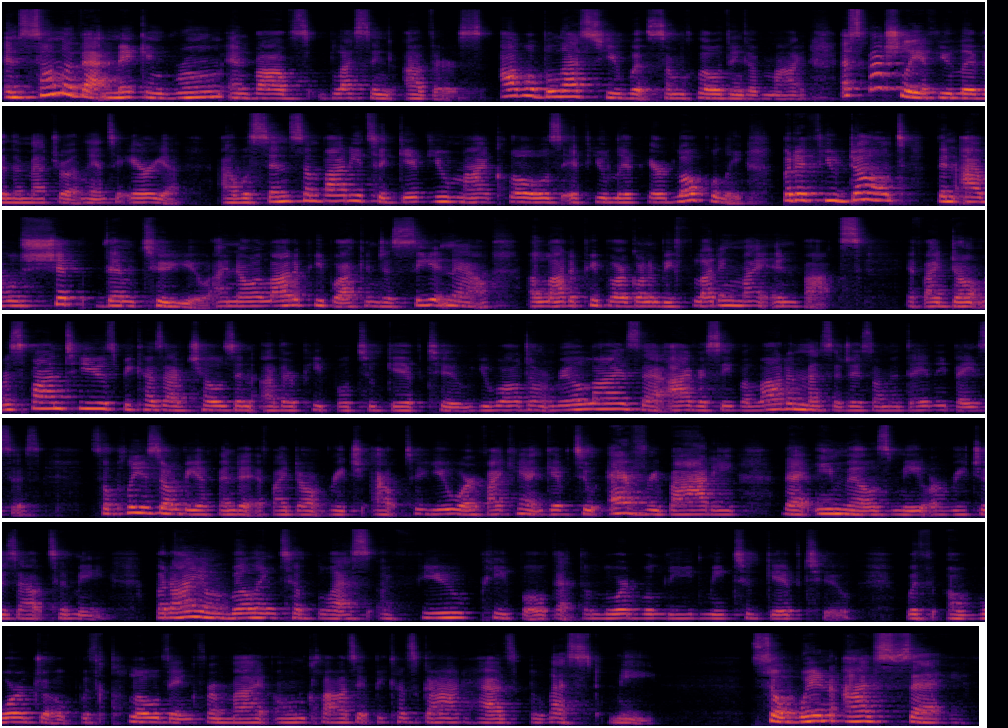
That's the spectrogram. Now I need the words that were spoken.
And some of that making room involves blessing others. I will bless you with some clothing of mine, especially if you live in the metro Atlanta area. I will send somebody to give you my clothes if you live here locally. But if you don't, then I will ship them to you. I know a lot of people, I can just see it now. A lot of people are going to be flooding my inbox. If I don't respond to you, it's because I've chosen other people to give to. You all don't realize that I receive a lot of messages on a daily basis. So please don't be offended if I don't reach out to you or if I can't give to everybody that emails me or reaches out to me. But I am willing to bless a few people that the Lord will lead me to give to with a wardrobe, with clothing from my own closet because God has blessed me. So when I say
